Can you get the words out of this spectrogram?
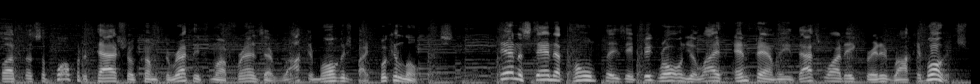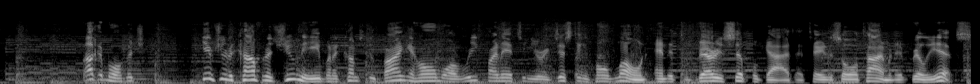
But the support for the Taz Show comes directly from our friends at Rocket Mortgage by Quicken Loans. They understand that the home plays a big role in your life and family. That's why they created Rocket Mortgage. Rocket Mortgage gives you the confidence you need when it comes to buying a home or refinancing your existing home loan. And it's very simple, guys. I tell you this all the time, and it really is.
